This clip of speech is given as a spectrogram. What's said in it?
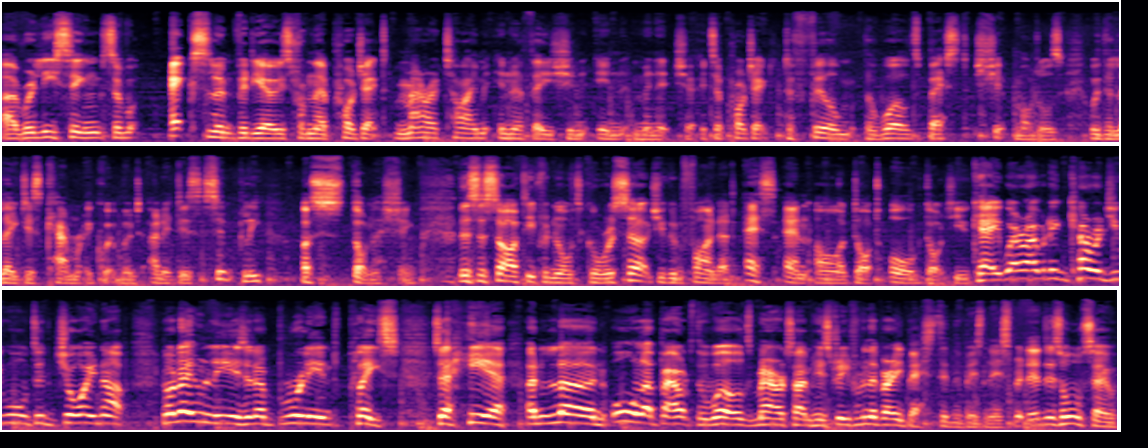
uh, releasing some excellent videos from their project Maritime Innovation in Miniature. It's a project to film the world's best ship models with the latest camera equipment, and it is simply astonishing. The Society for Nautical Research you can find at snr.org.uk, where I would encourage you all to join up. Not only is it a brilliant place to hear and learn all about the world's maritime history from the very best in the business, but it is also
